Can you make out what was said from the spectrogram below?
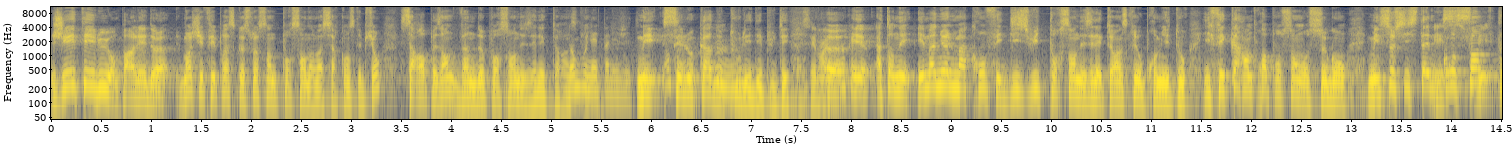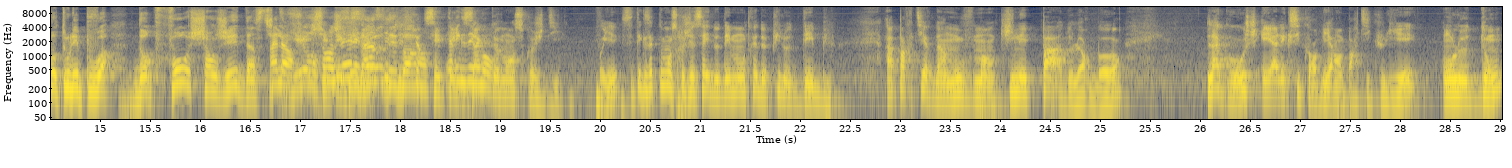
J'ai été élu, on parlait de. Moi, j'ai fait presque 60% dans ma circonscription. Ça représente 22% des électeurs inscrits. Donc vous n'êtes pas légitime. Mais c'est le cas de mmh. tous les députés. C'est vrai. Euh, attendez, Emmanuel Macron fait 18% des électeurs inscrits au premier tour. Il fait 43% au second. Mais ce système concentre pour tous les pouvoirs. Donc faut changer d'institution. Alors, changer C'est exactement ce que je dis. Vous voyez C'est exactement ce que j'essaye de démontrer depuis le début à partir d'un mouvement qui n'est pas de leur bord, la gauche, et Alexis Corbière en particulier, ont le don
